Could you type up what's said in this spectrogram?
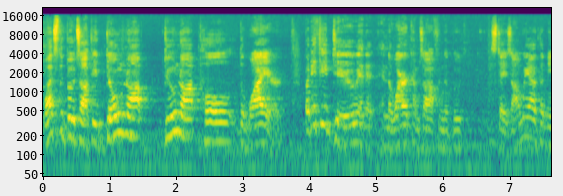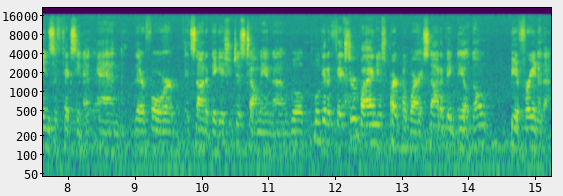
Once the boot's off, you do not, do not pull the wire But if you do, and, it, and the wire comes off and the boot stays on, we have the means of fixing it, and therefore it's not a big issue. Just tell me, and uh, we'll we'll get it fixed or buy a new spark plug wire. It's not a big deal. Don't be afraid of that.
